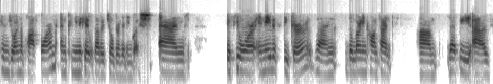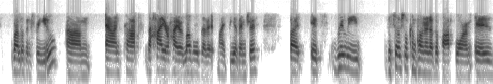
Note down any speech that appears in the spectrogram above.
can join the platform and communicate with other children in English. And if you're a native speaker, then the learning content um, won't be as relevant for you. Um, and perhaps the higher, higher levels of it might be of interest. But it's really the social component of the platform is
